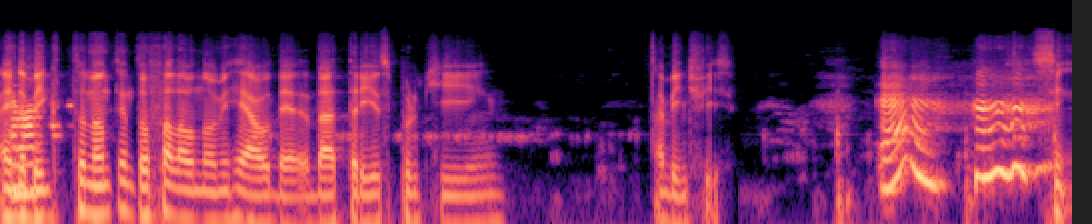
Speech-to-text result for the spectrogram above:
Ainda ela... bem que tu não tentou falar o nome real de, da atriz, porque é bem difícil. É? Sim.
